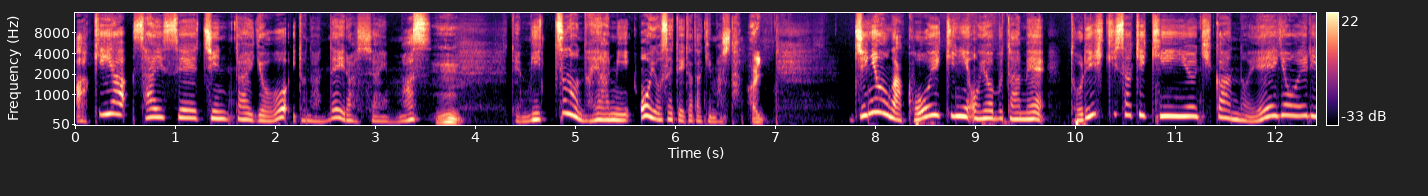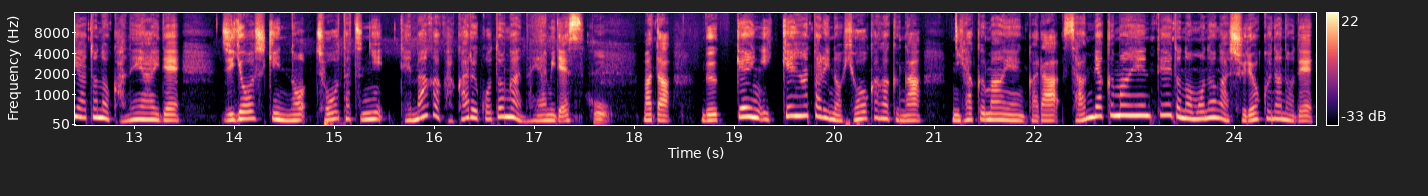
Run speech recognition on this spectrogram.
空き家再生賃貸業を営んでいらっしゃいます。うんで、3つの悩みを寄せていただきました。はい事業が広域に及ぶため取引先金融機関の営業エリアとの兼ね合いで事業資金の調達に手間がかかることが悩みですまた物件1件あたりの評価額が200万円から300万円程度のものが主力なので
